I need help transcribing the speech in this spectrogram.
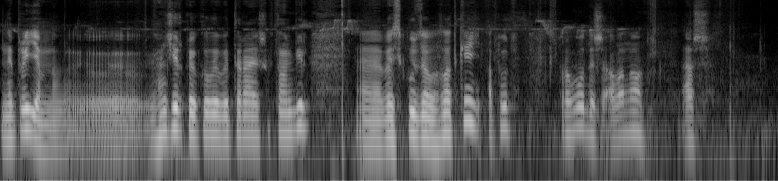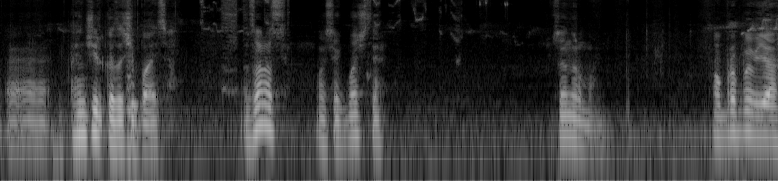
неприємно. Е, Ганчіркою, коли витираєш автомобіль, е, весь кузов гладкий, а тут проводиш, а воно аж е, ганчірка зачіпається. Зараз, ось як бачите, все нормально. Обробив я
